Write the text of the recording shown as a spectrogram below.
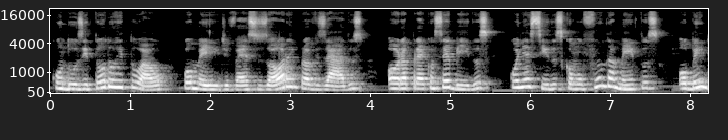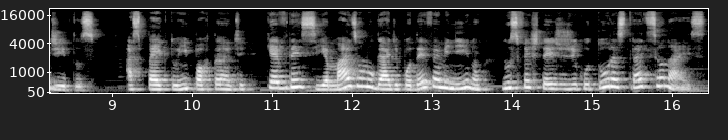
Conduzem todo o ritual por meio de versos ora improvisados, ora preconcebidos, conhecidos como fundamentos ou benditos. Aspecto importante que evidencia mais um lugar de poder feminino nos festejos de culturas tradicionais.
